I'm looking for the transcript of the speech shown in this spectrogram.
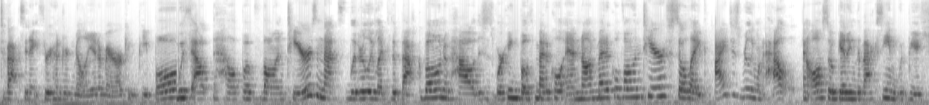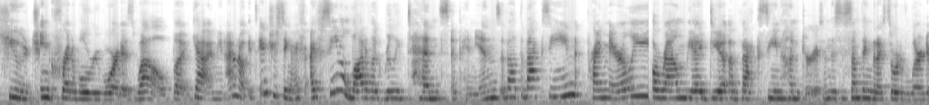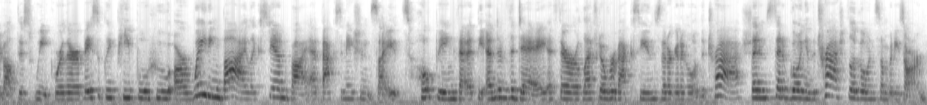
to vaccinate 300 million American people without the help of volunteers and that's literally like the backbone of how this is working, both medical and non-medical volunteers. So like I just really want to help and also getting the vaccine would be a huge incredible reward as well. But yeah, I mean, I don't know, it's interesting. I've, I've seen a lot of like really tense opinions about the vaccine, primarily around the idea of vaccine hunters. And this is something that I sort of learned about this week where there are basically people who are waiting by, like standby at vaccination sites, hoping that at the end of the day, if there are leftover vaccines that are gonna go in the trash, that instead of going in the trash, they'll go in somebody's arm.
